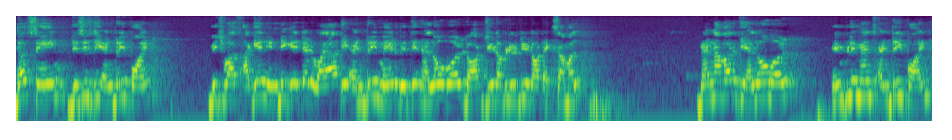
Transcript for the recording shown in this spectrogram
Thus saying this is the entry point which was again indicated via the entry made within hello world.gwt.xml. Whenever the hello world implements entry point,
